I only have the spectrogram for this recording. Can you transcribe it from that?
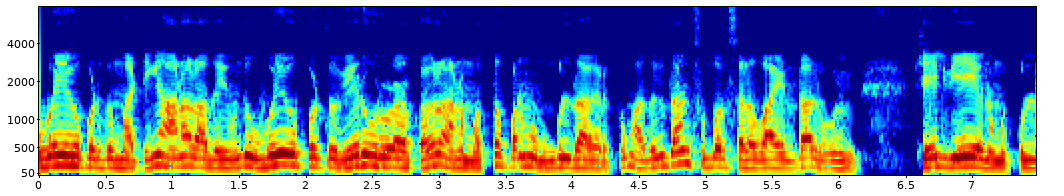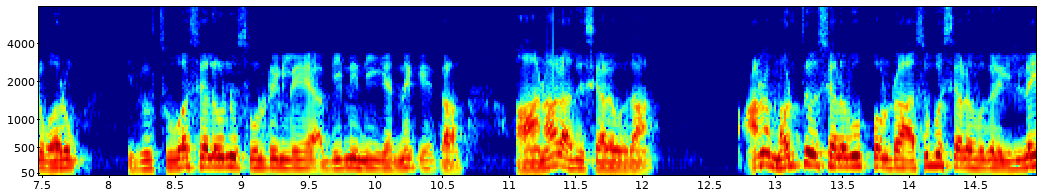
உபயோகப்படுத்த மாட்டீங்க. ஆனால் அதை வந்து உபயோகப்படுத்த வேறு ஒருவராக இருப்பார்கள் ஆனால் மொத்த பணமும் உங்களுதாக இருக்கும். அதுக்கு தான் சுப செலவா என்றால் ஒரு கேள்வியே நமக்குள்ளே வரும். இது சுப செலவுன்னு சொல்கிறீங்களே அப்படின்னு நீங்கள் என்ன கேட்கலாம்? ஆனால் அது செலவு தான் ஆனால் மருத்துவ செலவு போன்ற அசுப செலவுகள் இல்லை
